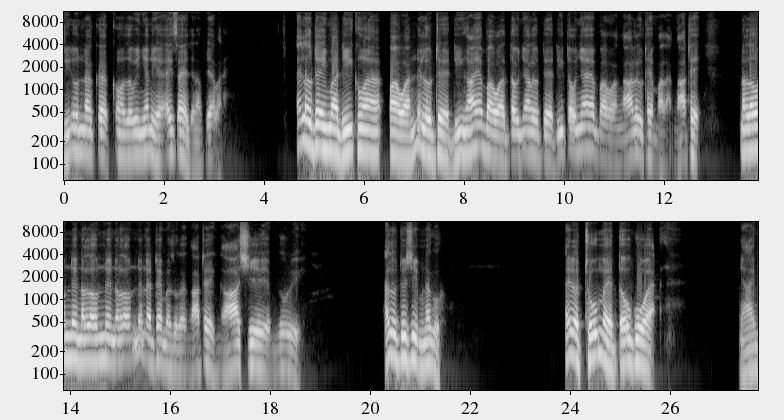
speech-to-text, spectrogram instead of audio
0နက်ကခွန်ဆိုပြီးညနေရဲ့အဲ့ဆိုင်ရကျွန်တော်ပြပါတယ် အဲ့လိုတိတ်မှဒီခွန်ပါဝါနှစ်လို့တဲ့ဒီ9ရဲ့ပါဝါ3ညလို့တဲ့ဒီ3ညရဲ့ပါဝါ9လို့ထည့်မှာလား9ထည့်နှလုံးနှစ်နှလုံးနှစ်နှလုံးနှစ်နဲ့ထည့်မယ်ဆိုတော့9ထည့်9ရှစ်မျိုးတွေအဲ့လိုတွေ့ရှိမနှက်ကိုအဲ့တော့ထိုးမဲ့3ခုကများမ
